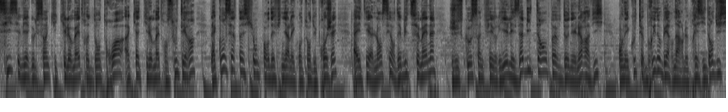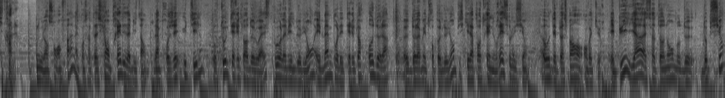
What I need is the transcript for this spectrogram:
6,5 km, dont 3 à 4 km en souterrain. La concertation pour définir les contours du projet a été lancée en début de semaine. Jusqu'au 5 février, les habitants peuvent donner leur avis. On écoute Bruno Bernard, le président du Citral. Nous lançons enfin la concertation auprès des habitants d'un projet utile pour tout le territoire de l'Ouest, pour la ville de Lyon et même pour les territoires au-delà euh, de la métropole de Lyon, puisqu'il apporterait une vraie solution au déplacement en voiture. Et puis, il y a un certain nombre d'options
